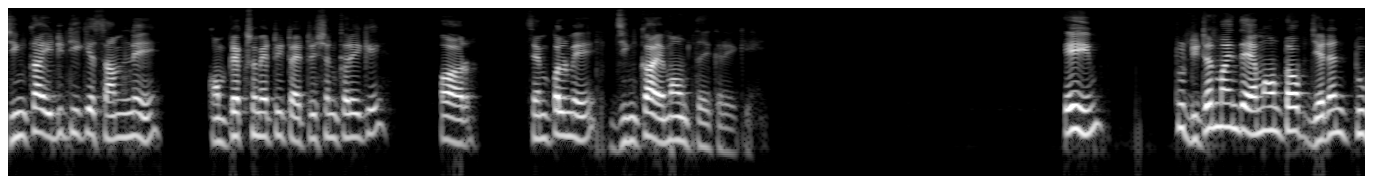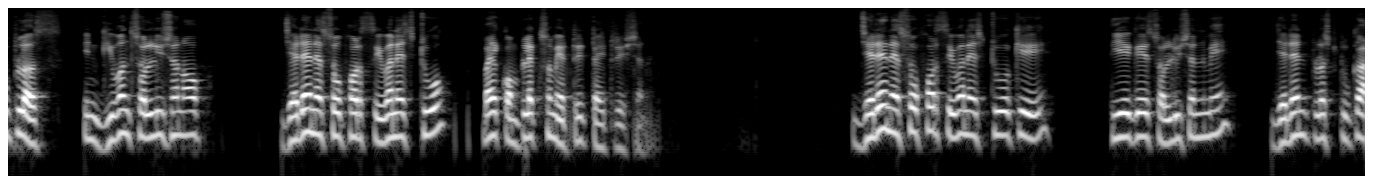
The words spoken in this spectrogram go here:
जिंक का ईडीटी के सामने कॉम्प्लेक्सोमेट्रिक टाइट्रेशन करेंगे और सैंपल में जिंक का अमाउंट तय करेंगे। Aim to determine the amount of Z N two plus in given amount of Z N S O four of H two O by complexometric titration. S four seven S two के दिए गए सॉल्यूशन में एन प्लस टू का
